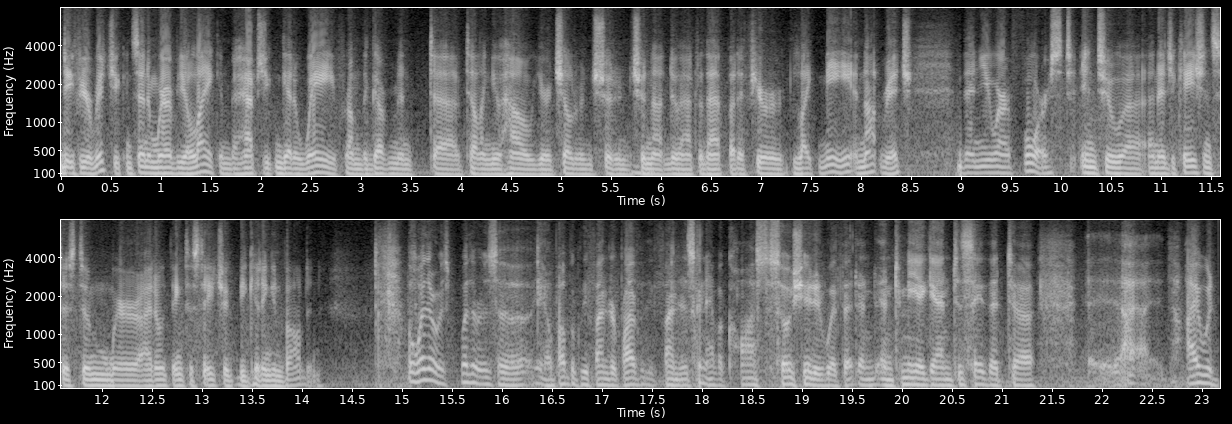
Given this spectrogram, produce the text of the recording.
if you're rich, you can send them wherever you like, and perhaps you can get away from the government uh, telling you how your children should and should not do after that. But if you're like me and not rich, then you are forced into uh, an education system where I don't think the state should be getting involved in. But whether it was whether it was a you know publicly funded or privately funded, it's going to have a cost associated with it. And and to me again, to say that uh, I, I would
